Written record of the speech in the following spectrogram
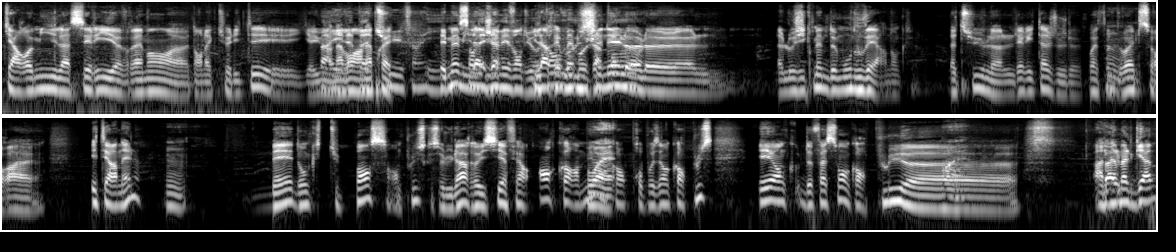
qui a remis la série euh, vraiment euh, dans l'actualité et il y a eu Bah, un avant, un après. il Et même, il a- est jamais vendu Il a même révolutionné Japon. le- le- le- la logique même de monde ouvert. Donc là-dessus, l'héritage de Breath of the Mhm. Wild sera euh, éternel. Mais donc tu penses en plus que celui-là réussit à faire encore mieux, Ouais. encore proposer encore plus et en- de façon encore plus euh, un Bah, amalgame.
